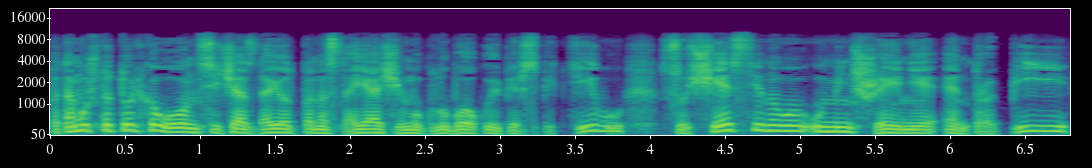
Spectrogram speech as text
потому что только он сейчас дает по-настоящему глубокую перспективу существенного уменьшения энтропии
